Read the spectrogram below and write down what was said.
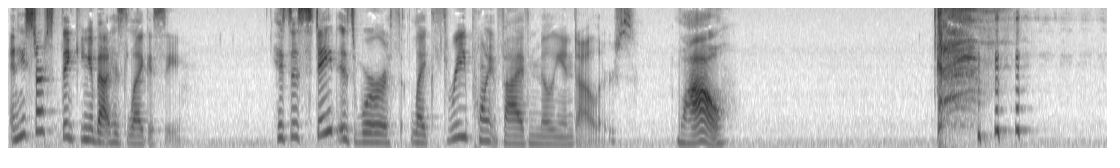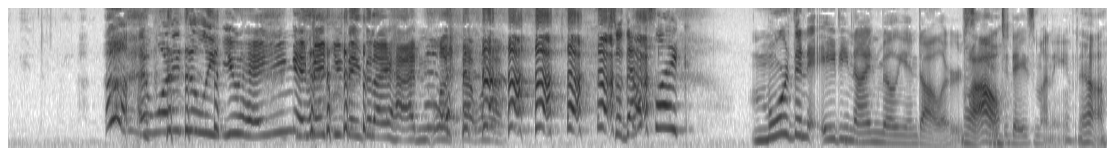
and he starts thinking about his legacy. His estate is worth like $3.5 million. wow. I wanted to leave you hanging and make you think that I hadn't looked that one up. So that's like more than $89 million Wow. in today's money. Yeah.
